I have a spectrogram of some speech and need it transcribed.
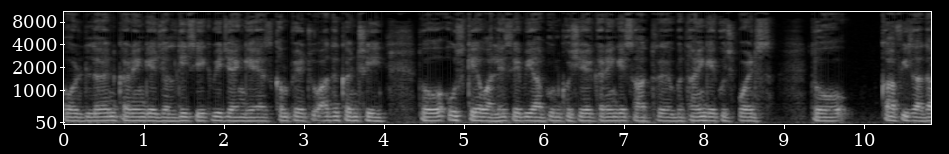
اور لرن کریں گے، جلدی سیکھ بھی جائیں گے as compare to other country تو اس کے حوالے سے بھی آپ ان کو شیئر کریں گے، ساتھ بتائیں گے کچھ پوائنٹس تو کافی زیادہ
